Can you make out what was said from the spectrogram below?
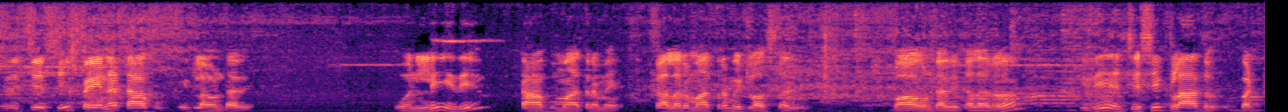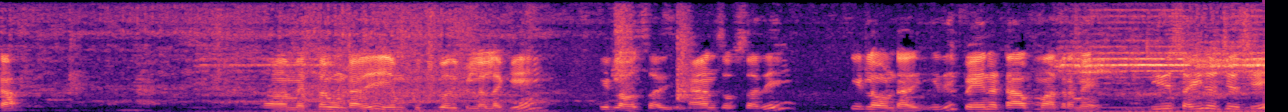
ఇది వచ్చేసి పైన టాపు. ఇట్లా ఉంటుంది. ఓన్లీ ఇది టాప్ మాత్రమే. కలర్ మాత్రం ఇట్లా వస్తుంది. బాగుంటుంది కలరు. ఇది వచ్చేసి క్లాత్ బట్ట. మెత్తగా ఉంటుంది ఏం కుచ్చుకోదు పిల్లలకి. ఇట్లా వస్తుంది హ్యాండ్స్ వస్తుంది ఇట్లా ఉంటుంది. ఇది పైన టాప్ మాత్రమే. ఇది సైజ్ వచ్చేసి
